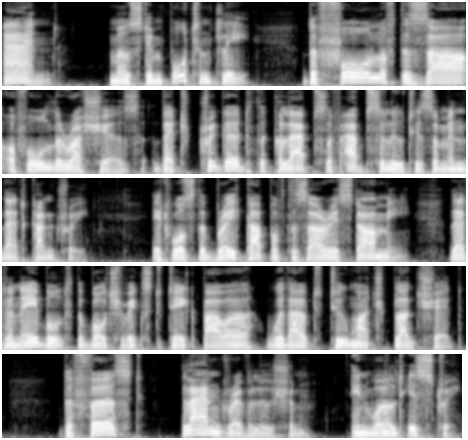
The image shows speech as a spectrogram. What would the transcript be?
and, most importantly, the fall of the Tsar of all the Russias that triggered the collapse of absolutism in that country. It was the breakup of the Tsarist army that enabled the Bolsheviks to take power without too much bloodshed. The first planned revolution in world history.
